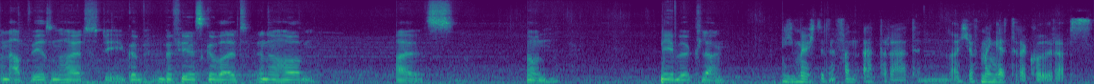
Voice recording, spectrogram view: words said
in Abwesenheit die Ge Befehlsgewalt innehaben, als nun Nebelklang. Ich möchte davon abraten, euch auf Mangestra Kohlraps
